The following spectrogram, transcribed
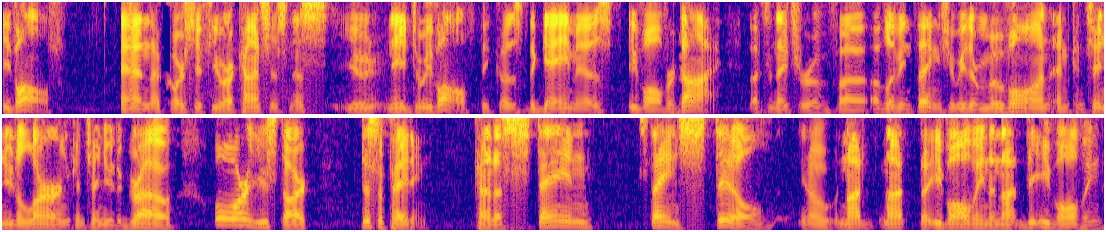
evolve. And of course, if you are consciousness, you need to evolve because the game is evolve or die. That's the nature of, uh, of living things. You either move on and continue to learn, continue to grow, or you start dissipating, kind of staying, staying still, you know, not, not evolving and not de-evolving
